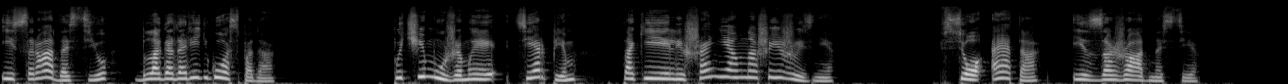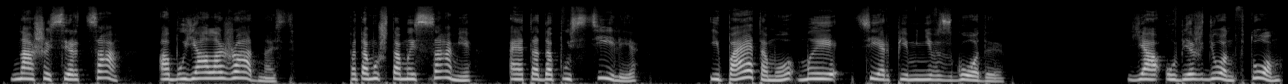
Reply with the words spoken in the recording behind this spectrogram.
и с радостью благодарить Господа. Почему же мы терпим такие лишения в нашей жизни? Все это из-за жадности. Наши сердца обуяла жадность, потому что мы сами это допустили, и поэтому мы терпим невзгоды. Я убежден в том,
